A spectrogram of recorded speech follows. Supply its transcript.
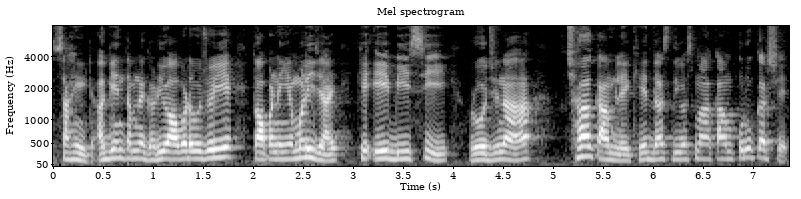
સાહીઠ. અગેન તમને ઘડિયો આવડવો જોઈએ તો આપણને અહીંયા મળી જાય કે એ બી સી રોજના છ કામ લેખે દસ દિવસમાં આ કામ પૂરું કરશે.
